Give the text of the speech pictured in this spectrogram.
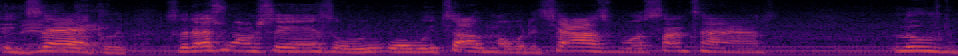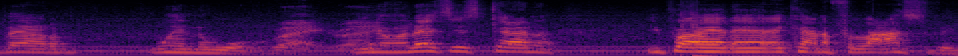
the exactly. So that's what I'm saying. So we, what we're talking about with the child support, sometimes lose the battle, win the war. Right. Right. You know, and that's just kind of you probably had to have that kind of philosophy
